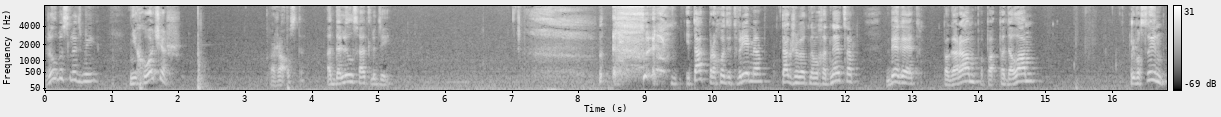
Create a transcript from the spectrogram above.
Жил бы с людьми. Не хочешь? Пожалуйста. Отдалился от людей. И так проходит время, так живет на выходный царь, бегает по горам, по, по долам. Его сын,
